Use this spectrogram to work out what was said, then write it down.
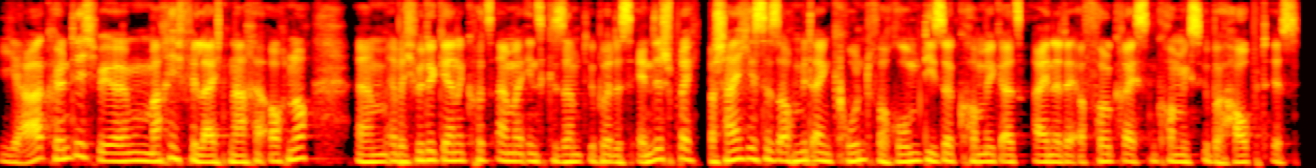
Ja, könnte ich. Mache ich vielleicht nachher auch noch. Ähm, aber ich würde gerne kurz einmal insgesamt über das Ende sprechen. Wahrscheinlich ist es auch mit ein Grund, warum dieser Comic als einer der erfolgreichsten Comics überhaupt ist.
